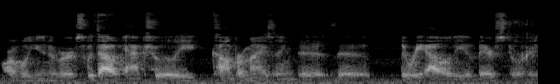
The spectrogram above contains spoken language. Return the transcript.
Marvel universe without actually compromising the, the, the reality of their story.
